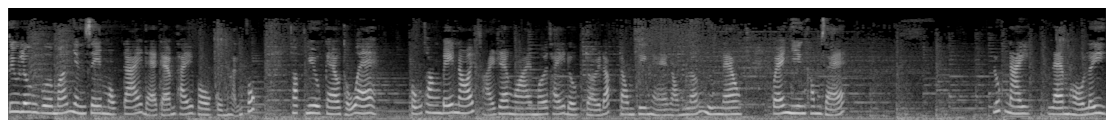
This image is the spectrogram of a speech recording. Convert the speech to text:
Tiêu lương vừa mới nhìn xem một cái đã cảm thấy vô cùng hạnh phúc. Thật nhiều cao thủ e. Phụ thân bé nói phải ra ngoài mới thấy được trời đất trong thiên hạ rộng lớn như nào. Quả nhiên không giả. Lúc này, Lam Hồ Ly,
